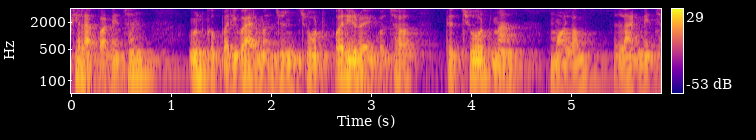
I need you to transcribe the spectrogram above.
फेला पर्नेछन्। उनको परिवारमा जुन चोट परिरहेको छ त्यो चोटमा मलम लाग्नेछ।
